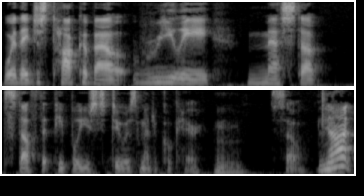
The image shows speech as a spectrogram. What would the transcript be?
where they just talk about really messed up stuff that people used to do as medical care. Hmm. So not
